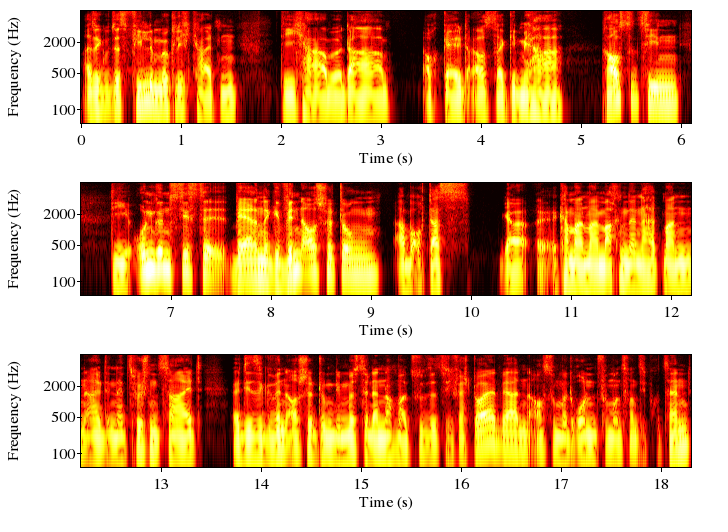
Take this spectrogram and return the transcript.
Also gibt es viele Möglichkeiten, die ich habe, da auch Geld aus der GmbH rauszuziehen. Die ungünstigste wäre eine Gewinnausschüttung, aber auch das ja, äh, kann man mal machen. Dann hat man halt in der Zwischenzeit äh, diese Gewinnausschüttung, die müsste dann nochmal zusätzlich versteuert werden, auch so mit rund 25 Prozent.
